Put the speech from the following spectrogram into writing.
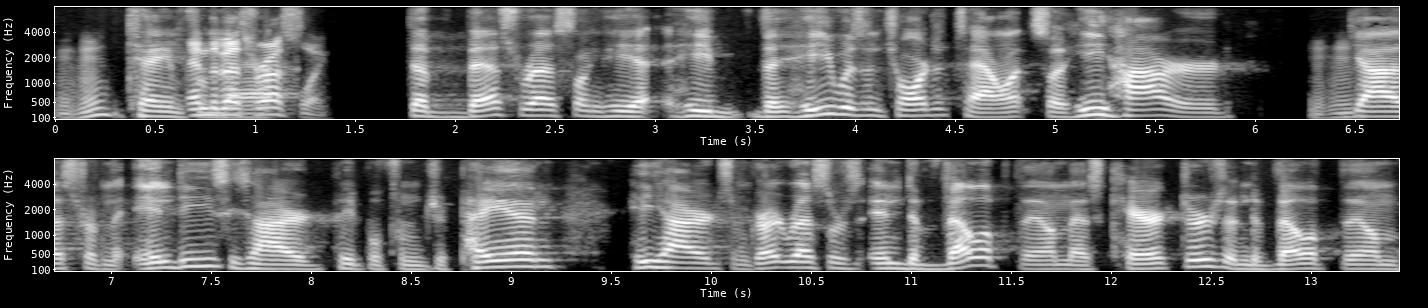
hmm came from And the best that. wrestling. The best wrestling he he the, he was in charge of talent. So he hired Mhm. guys from the indies. He hired people from japan. He hired some great wrestlers and developed them as characters and developed them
